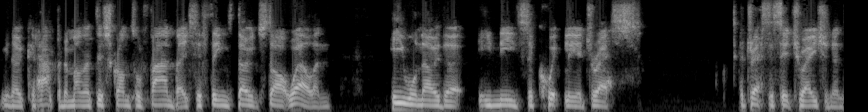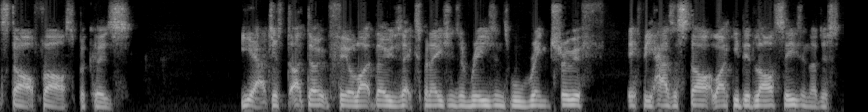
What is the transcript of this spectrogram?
you know could happen among a disgruntled fan base if things don't start well. And he will know that he needs to quickly address address the situation and start fast because yeah, just I don't feel like those explanations and reasons will ring true if if he has a start like he did last season. I just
